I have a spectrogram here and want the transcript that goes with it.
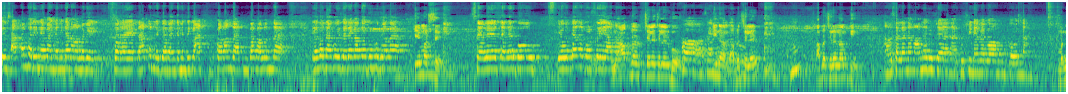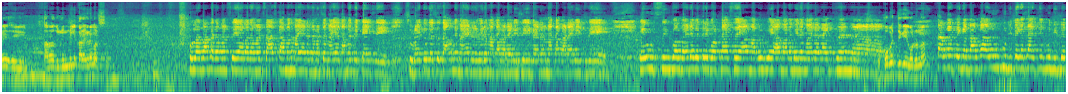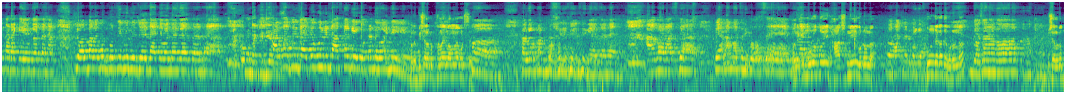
এ সাতটা ভরি না বান্ডা মিন্দা না লাগে তোরা একটা আসল লেগে বান্ডা মিন্দা কি আট করান যা মুখা খালন যা এ কথা কইছে রে কালকে দুপুরবেলা। কে মারছে? ছেলে ছেলের বউ। এ অত্যাচার করছে মানে আপনার ছেলে ছেলের বউ? কি নাম? আপনার ছেলের? আপনার ছেলের নাম কি? আমার ছেলের নাম আনোয়ার হোসেন আর খুশিনা বেগম ওর নাম। মানে এই তারা দুজন মিলে কারাগারে মারছে? খোলার বাপের মারছে আবার আমার আজকে আমার মায়া ডাটা মারছে, মায়া আমার বেটে আইছে। সুরাই তো গেছে তাহলে মায়া ডাটা বেড়ে মাথা বাড়াই লেছে বেড়ার মাথা বাড়াই লেছে এই বাইরে ভেতরে ঘটনা আছে আমার উপরে আমার বেড়ে মারা রাখছে না। তো কবে থেকে এই ঘটনা? কালকে থেকে কালকে পুলিশে যাইছে পুলিশে তারা কেউ গেছে না। জল মালা গুণ করছে পুলিশে যাইতে বলে গেছে না। আক্রমণটা কি দিয়ে কালকে তুই যাইতে পুলিশ আজকে গিয়ে ঘটনা হয়নি? মানে বিশালপুর থানায় মামলা করছে? হ্যাঁ, তাহলে আমার বসে ফেলতে গেছে না। আবার আজকে মানে কি মূলত ওই হাঁস নিয়ে ঘটনা? কোন জায়গাতে ঘটনা? দশনগর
